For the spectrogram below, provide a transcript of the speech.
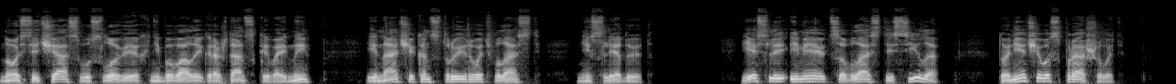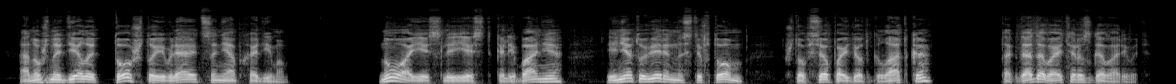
но сейчас, в условиях небывалой гражданской войны, иначе конструировать власть не следует. Если имеются власть и сила, то нечего спрашивать, а нужно делать то, что является необходимым. Ну, а если есть колебания и нет уверенности в том, что все пойдет гладко, тогда давайте разговаривать.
